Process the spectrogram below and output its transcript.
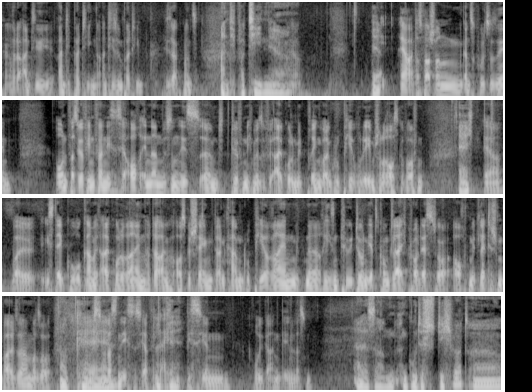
Oder Anti, Antipathien, Antisympathien, wie sagt man's? Antipathien, ja. Ja. ja. Ja, das war schon ganz cool zu sehen. Und was wir auf jeden Fall nächstes Jahr auch ändern müssen, ist, ähm, die dürfen nicht mehr so viel Alkohol mitbringen, weil Groupier wurde eben schon rausgeworfen. Echt? Ja, weil Estate Guru kam mit Alkohol rein, hat er einfach ausgeschenkt, dann kam Groupier rein mit einer Riesentüte und jetzt kommt gleich Crowdestor auch mit lettischem Balsam. Also Okay. wir müssen was nächstes Jahr vielleicht Okay. ein bisschen ruhiger angehen lassen. Ja, das ist ein, ein gutes Stichwort. Äh,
